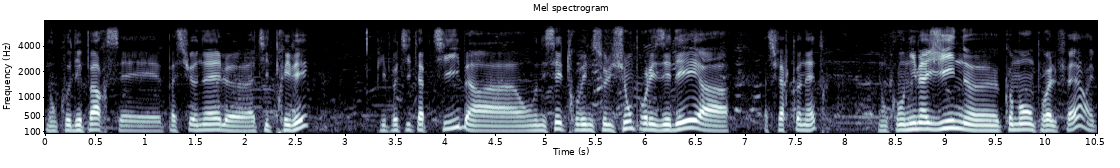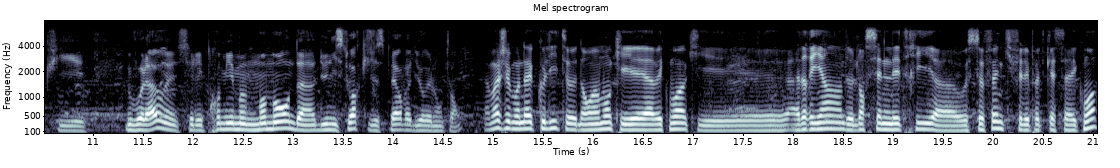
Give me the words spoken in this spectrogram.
Donc au départ, c'est passionnel à titre privé. Puis petit à petit, bah, on essaie de trouver une solution pour les aider à, à se faire connaître. Donc on imagine comment on pourrait le faire. Et puis nous voilà, c'est les premiers mo- moments d'un- d'une histoire qui j'espère va durer longtemps. Ah, Moi j'ai mon acolyte euh, normalement qui est avec moi, qui est euh, Adrien de l'ancienne laiterie à Ostofen qui fait les podcasts avec moi,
